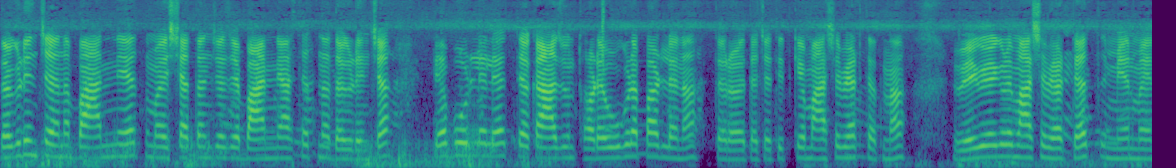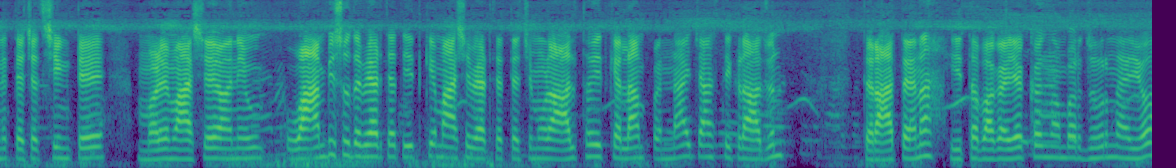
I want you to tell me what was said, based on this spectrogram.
दगडींच्या आहे ना बांधणे आहेत. मग शेतांच्या जे बांधणे असतात ना दगडींच्या त्या बुडलेल्या आहेत. त्या का अजून थोड्या उघड्या पाडल्या ना तर त्याच्यात इतके मासे भेटतात ना वेगवेगळे मासे भेटतात. मेन महिन्यात त्याच्यात शिंगटे मळे मासे आणि वांबी सुद्धा भेटतात. इतके मासे भेटतात. त्याच्यामुळं आलतो इतक्या लांब पण नाही चान्स तिकडं अजून. तर आता आहे ना इथं बघा एकच नंबर झोर नाही हो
